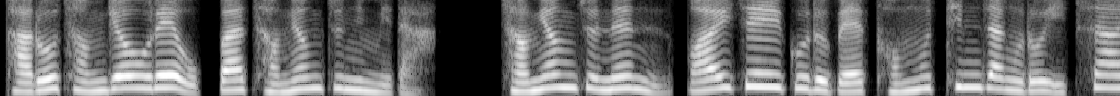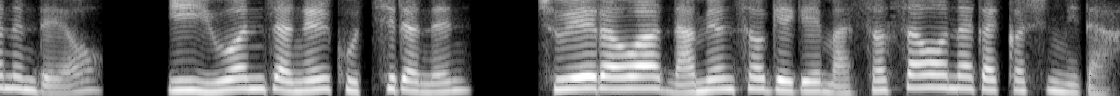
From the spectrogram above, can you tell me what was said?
바로 정겨울의 오빠 정영준입니다. 정영준은 YJ그룹의 법무팀장으로 입사하는데요. 이 유언장을 고치려는 주애라와 남현석에게 맞서 싸워나갈 것입니다.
